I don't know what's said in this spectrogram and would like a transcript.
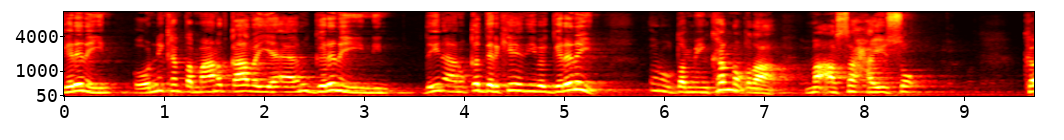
garanayn oo ninkan damaanad qaadaya aanu garanaynin dayn aanu qadarkeediiba garanayn inuu damiin ka noqdaa ma asaxayso ka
